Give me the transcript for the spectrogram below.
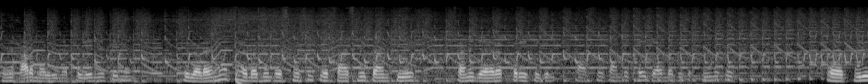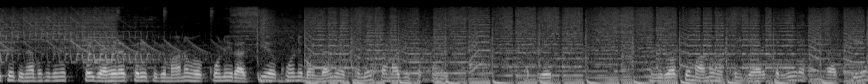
એને હાર મળી નેપોલિયન હતી ને તે લડાઈમાં ત્યારબાદનો પ્રશ્ન છે કે પાંચમી ક્રાંતિએ શાની જાહેરાત કરી હતી કે પાંચમી ક્રાંતિ થઈ ત્યારબાદ પૂરી નથી પૂરી થઈ તેના પછી તેને કઈ જાહેરાત કરી હતી કે માનવ હકોની રાજકીય હકો અને બંધારણીય હકોને સામાજિક હકોની એટલે એનો જવાબ છે માનવ હકોની જાહેરાત કરવી રાજકીય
